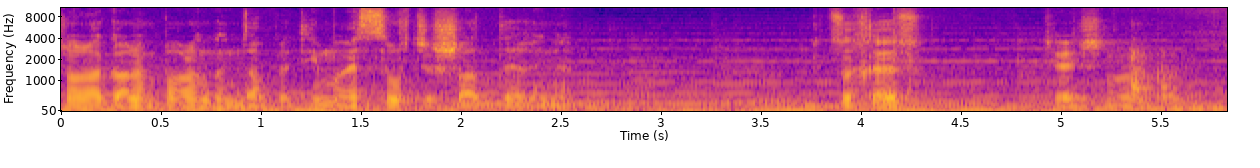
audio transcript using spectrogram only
Շնորհակալ եմ, պարոն գնդապետ։ Հիմա այս սուրճը շատ տեղին է։ Ծխես։ Չէ, շնորհակալ եմ։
